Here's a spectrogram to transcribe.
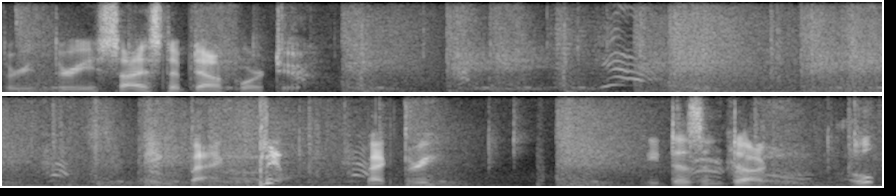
Three three, side step down four two. Bing bang. Back three. He doesn't duck. Oh.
